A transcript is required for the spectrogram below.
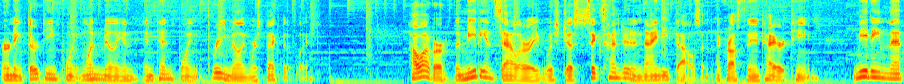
earning 13.1 million and 10.3 million respectively. However, the median salary was just 690,000 across the entire team, meaning that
